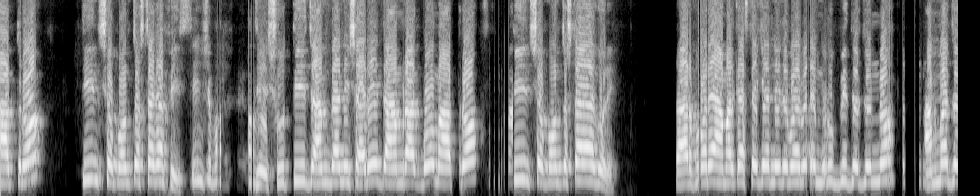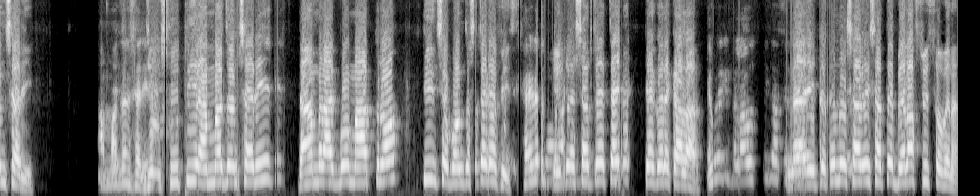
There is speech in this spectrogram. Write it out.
মাত্র তিনশো পঞ্চাশ টাকা পিস তিনশো পঞ্চাশ জি সুতি জামদানি শাড়ি দাম রাখব মাত্র তিনশো পঞ্চাশ টাকা করে। তারপরে আমার কাছ থেকে নিতে পারবে মুরব্বীদের জন্য আম্মাজান শাড়ি। আমাজন শাড়ি? জি সুতি আম্মাজান শাড়ি দাম রাখব মাত্র তিনশো পঞ্চাশ টাকা পিস এটার সাথে চারটা করে কালার। ব্লাউজ পিস না এটা কোনো শাড়ির সাথে বেলা সুইচ হবে না।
